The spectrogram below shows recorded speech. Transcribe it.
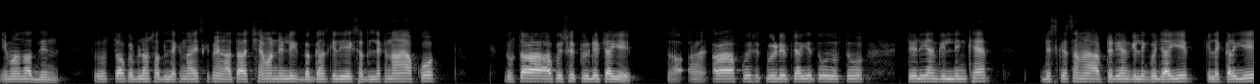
ईमानदार दिन। तो दोस्तों, आपको बिलोंग शब्द लिखना है, इसके फिर आता है छः मन लिख के लिए एक शब्द लिखना है आपको। दोस्तों, अगर आपको इसकी पी चाहिए तो अगर आपको इसे पी चाहिए तो दोस्तों टेलीग्राम की लिंक है। डिस्क्रिप्शन में आप टेलीग्राम की लिंक पर जाइए, क्लिक करिए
